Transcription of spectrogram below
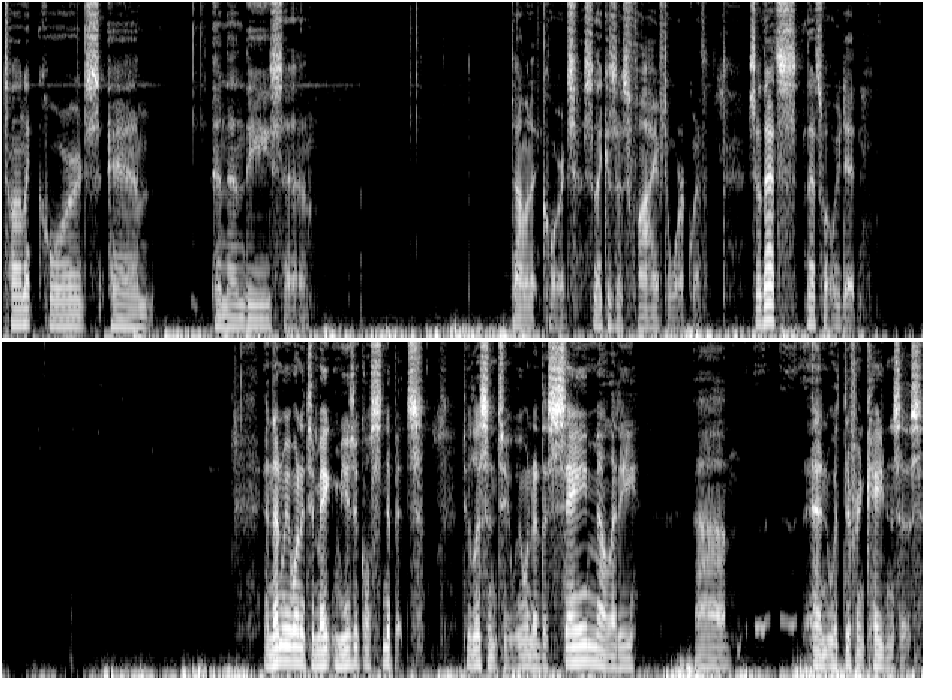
tonic chords and and then these uh, dominant chords. So that gives us five to work with. So that's that's what we did. And then we wanted to make musical snippets to listen to. We wanted the same melody um, and with different cadences.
